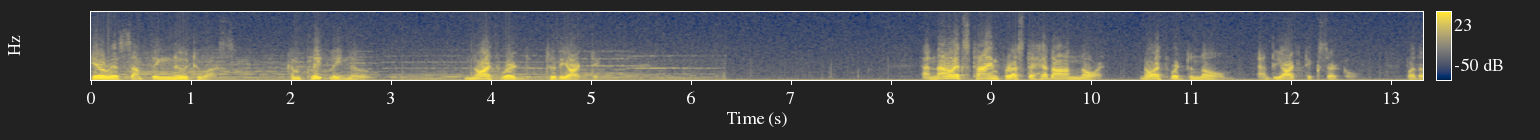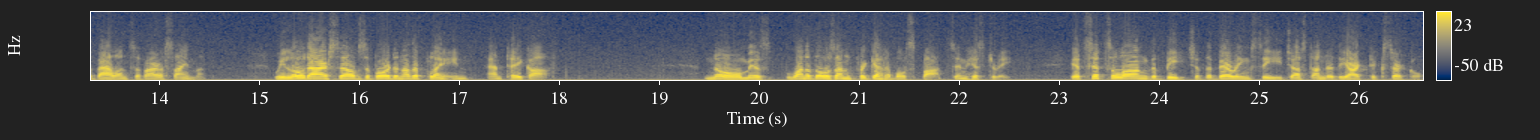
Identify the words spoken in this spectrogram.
Here is something new to us, completely new. Northward to the Arctic. And now it's time for us to head on north, northward to Nome and the Arctic Circle for the balance of our assignment. We load ourselves aboard another plane and take off. Nome is one of those unforgettable spots in history. It sits along the beach of the Bering Sea just under the Arctic Circle.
